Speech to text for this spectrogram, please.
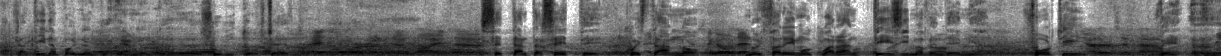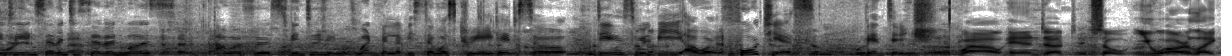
la cantina poi nel- nel- subito, certo. 77 quest'anno noi faremo 40esima vendemmia. 40 ve- eh, 1977 was our first vintage when Bella Vista was created, so this will be our 40th vintage. Wow, and uh, so you are like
